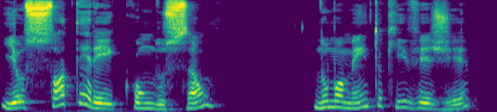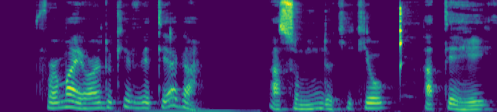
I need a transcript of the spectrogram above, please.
E eu só terei condução no momento que VG for maior do que VTH, assumindo aqui que eu aterrei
